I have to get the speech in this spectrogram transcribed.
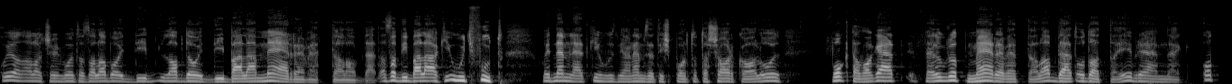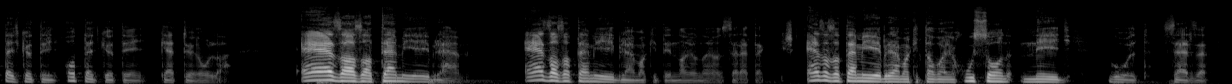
Olyan alacsony volt az a labda, hogy, Di, labda, hogy Dybala merre vette a labdát. Az a Dybala, aki úgy fut, hogy nem lehet kihúzni a nemzeti sportot a sarka alól, fogta magát, felugrott, merre vette a labdát, odatta Ébrahemnek, ott egy kötény, ott egy kötény, 2-0. Ez az a Temi Ébrahim. Ez az a Temi Ébrahim, akit én nagyon-nagyon szeretek. És ez az a Temi Ébrahim, aki tavaly a 24 gólt szerzett.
